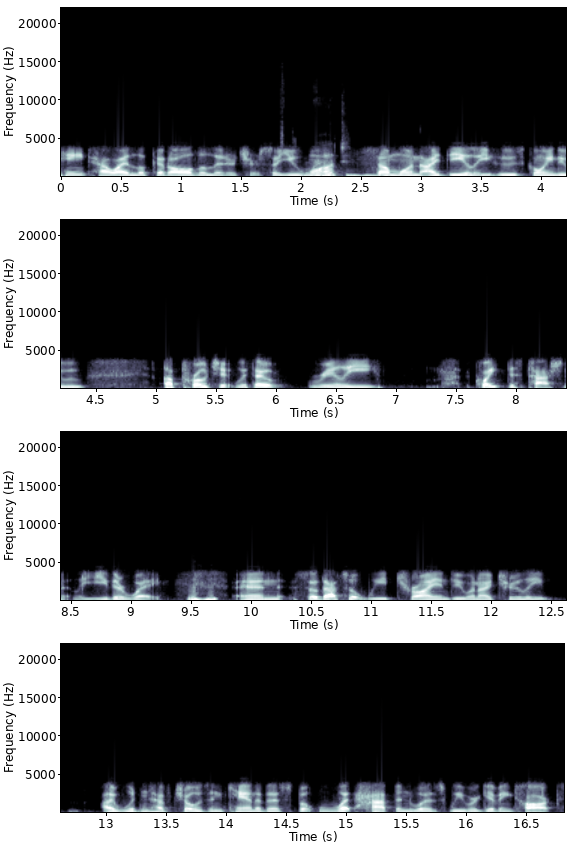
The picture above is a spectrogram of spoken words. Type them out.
taint how I look at all the literature. So you want someone ideally who's going to approach it without really quite dispassionately either way. And so that's what we try and do. And I truly, I wouldn't have chosen cannabis, but what happened was we were giving talks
